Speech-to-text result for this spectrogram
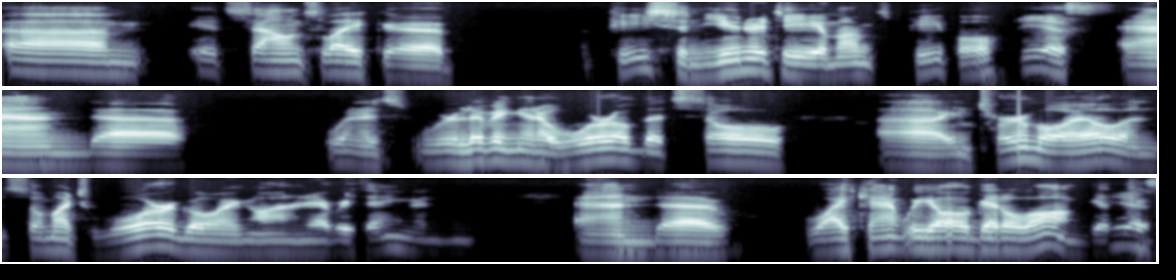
um, it sounds like a peace and unity amongst people. Yes. And uh, when it's we're living in a world that's so uh, in turmoil and so much war going on and everything, and and uh, why can't we all get along? Get Yes.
